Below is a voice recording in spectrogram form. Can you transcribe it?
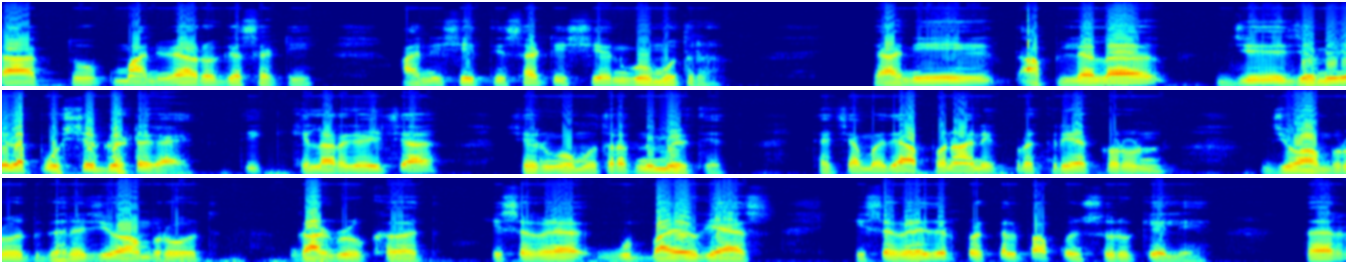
ताक तूप मानवी आरोग्यासाठी आणि शेतीसाठी शेण गोमूत्र आणि आपल्याला जे जमिनीला पोषक घटक आहेत ती खिलार गाईच्या शेण गोमूत्रातून त्याच्यामध्ये आपण अनेक प्रक्रिया करून जीवामृत घनजीवामृत गांडूळ खत ही सगळ्या बायोगॅस हे सगळे जर प्रकल्प आपण सुरू केले तर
